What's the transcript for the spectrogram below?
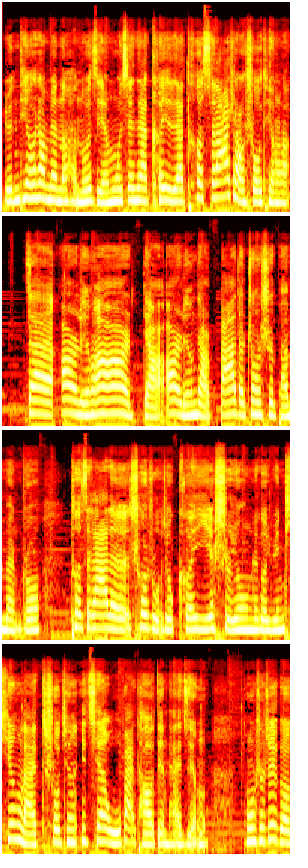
云听上面的很多节目，现在可以在特斯拉上收听了。在二零二二点二零点八的正式版本中，特斯拉的车主就可以使用这个云听来收听一千五百套电台节目。同时，这个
